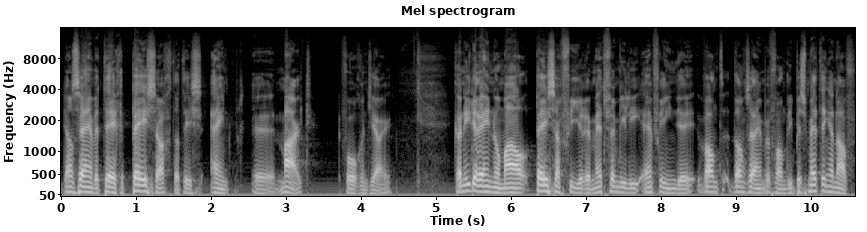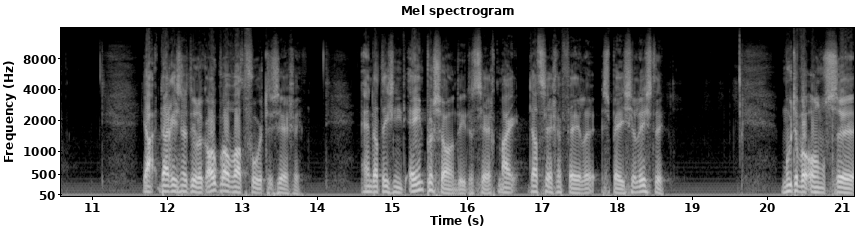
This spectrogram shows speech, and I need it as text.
dan zijn we tegen Pesach, dat is eind uh, maart volgend jaar. Kan iedereen normaal Pesach vieren met familie en vrienden, want dan zijn we van die besmettingen af. Ja, daar is natuurlijk ook wel wat voor te zeggen. En dat is niet één persoon die dat zegt, maar dat zeggen vele specialisten. Moeten we ons uh,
